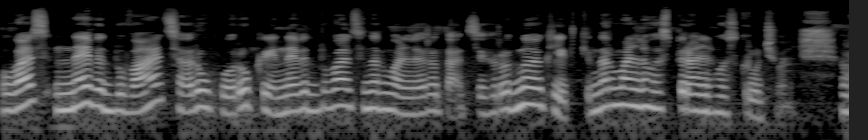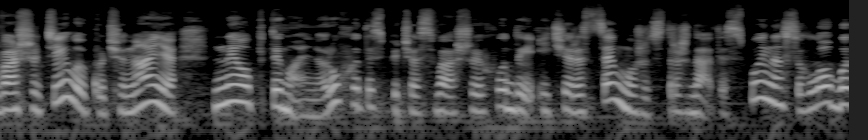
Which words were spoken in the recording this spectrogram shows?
У вас не відбувається руху руки, не відбувається нормальної ротації грудної клітки, нормального спірального скручування. Ваше тіло починає неоптимально рухатись під час вашої ходи, і через це можуть страждати спина, суглоби.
